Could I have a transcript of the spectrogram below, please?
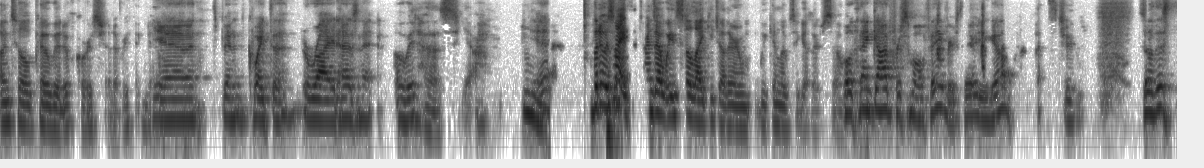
until COVID, of course, shut everything down. Yeah, it's been quite the ride, hasn't it? Oh, it has. Yeah. Yeah. But it was nice. It turns out we still like each other and we can live together. So well, thank God for small favors. There you go. That's true. So this,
